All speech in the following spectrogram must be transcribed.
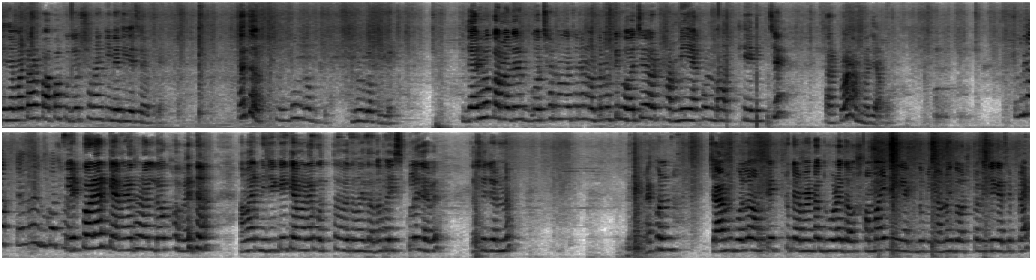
এই জামাটা ওর পাপা পুজোর সময় কিনে দিয়েছে ওকে। তাই তো? দুর্গা পুজো যাই হোক আমাদের গোছানো গোছানো মোটামুটি হয়েছে। আর ঠাম্মি এখন ভাত খেয়ে নিচ্ছে। তারপর আমরা যাব। এরপর আর ক্যামেরা ধরার লোক হবে না। আমার নিজেকেই ক্যামেরা করতে হবে তোমার দাদাভাই স্কুলে যাবে তো সেজন্য। এখন যা আমি বললাম আমাকে একটু ক্যামেরাটা ধরে দাও সময় নেই একদমই জানোই দশটা বেজে গেছে প্রায়।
